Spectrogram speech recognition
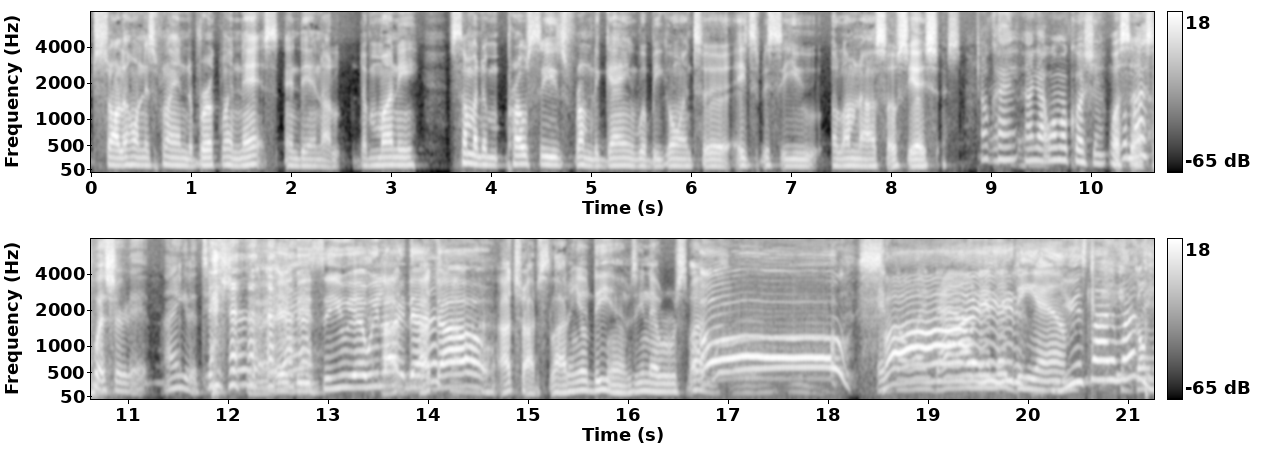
Charlotte Hornets playing the Brooklyn Nets, and then uh, the money. Some of the proceeds from the game will be going to HBCU alumni associations. Okay, I got one more question. What's Where up? my sweatshirt at? I ain't get a T-shirt. HBCU, yeah, we like that, dog. I tried to slide in your DMs, you never responded. Oh, It's going down in the DM. You ain't sliding my It's going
